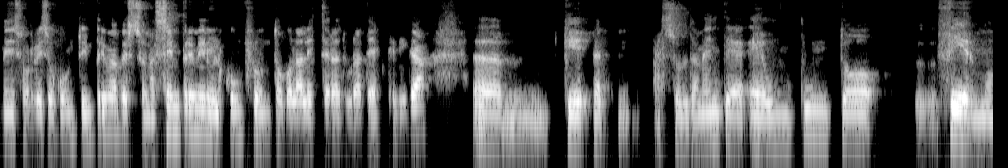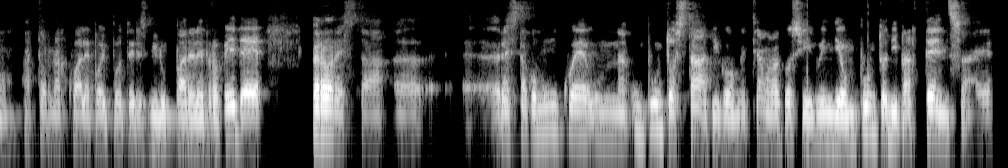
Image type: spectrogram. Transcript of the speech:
me ne sono reso conto in prima persona, sempre meno il confronto con la letteratura tecnica, ehm, che per, assolutamente è un punto fermo attorno al quale poi poter sviluppare le proprie idee, però resta, eh, resta comunque un, un, punto statico, mettiamola così, quindi è un punto di partenza, è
